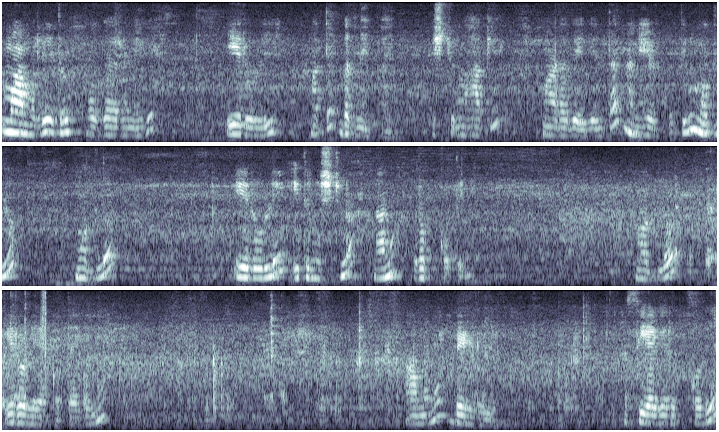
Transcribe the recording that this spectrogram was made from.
ಮಾಮೂಲಿ ಇದು ಒಗ್ಗರಣೆಗೆ ಈರುಳ್ಳಿ ಮತ್ತು ಬದನೆಕಾಯಿ. ಇಷ್ಟನ್ನು ಹಾಕಿ ಮಾಡೋದು ಹೇಗೆ ಅಂತ ನಾನು ಹೇಳ್ಕೊತೀನಿ ಮೊದಲು ಮೊದಲು ಈರುಳ್ಳಿ, ಇದನ್ನಿಷ್ಟನ್ನು ನಾನು ರುಬ್ಕೋತೀನಿ. ಮೊದಲು ಈರುಳ್ಳಿ ಹಾಕೋತಾ ಇದ್ದೀನಿ. ಆಮೇಲೆ ಬೆಳ್ಳುಳ್ಳಿ. ಹಸಿಯಾಗಿ ರುಬ್ಕೊಳ್ಳಿ.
